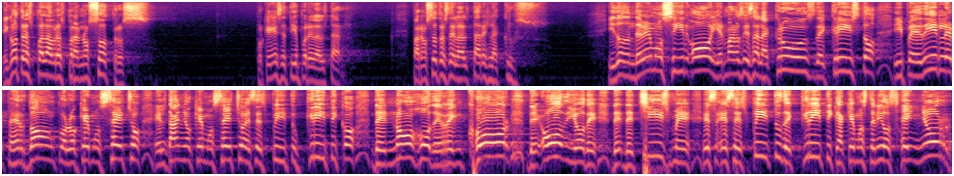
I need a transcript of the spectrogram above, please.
En otras palabras, para nosotros, porque en ese tiempo era el altar, para nosotros el altar es la cruz. Y donde debemos ir hoy, hermanos, es a la cruz de Cristo y pedirle perdón por lo que hemos hecho, el daño que hemos hecho, ese espíritu crítico de enojo, de rencor, de odio, de, chisme, ese, ese espíritu de crítica que hemos tenido. Señor,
